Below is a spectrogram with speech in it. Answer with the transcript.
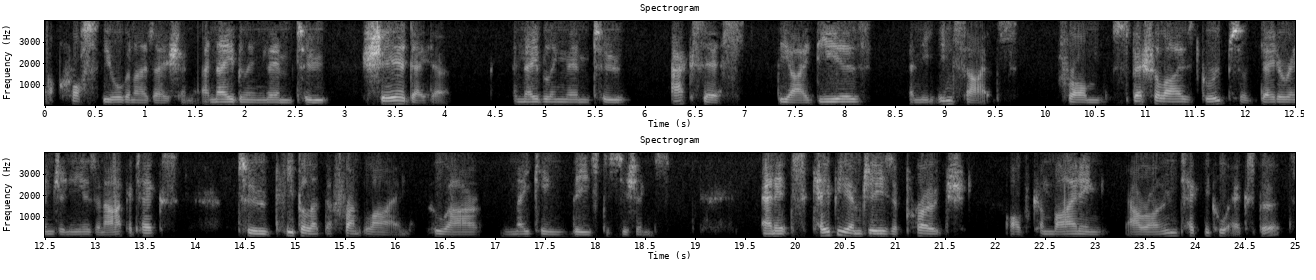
across the organization, enabling them to share data, enabling them to access the ideas and the insights from specialized groups of data engineers and architects to people at the front line who are making these decisions. And it's KPMG's approach of combining our own technical experts,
